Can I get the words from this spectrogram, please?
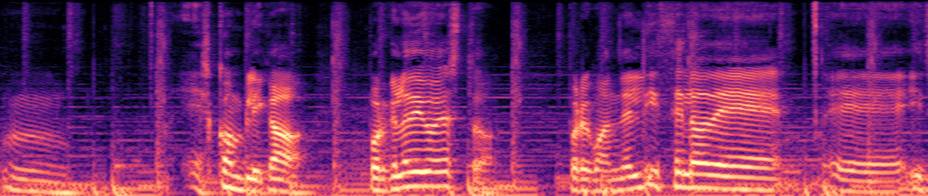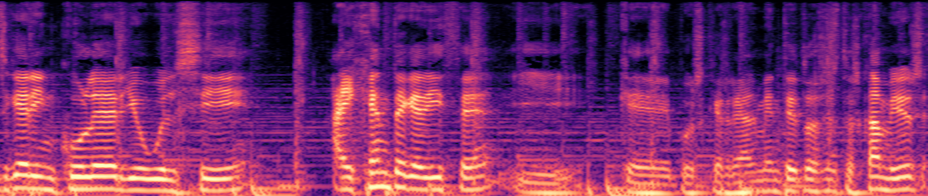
mm, es complicado. ¿Por qué lo digo esto? Porque cuando él dice lo de eh, It's getting cooler, you will see, hay gente que dice y que pues que realmente todos estos cambios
